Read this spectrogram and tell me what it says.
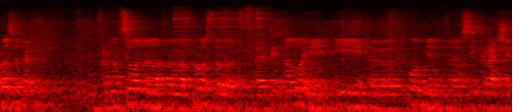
розвиток інформаційного простору технологій і обмін всіх кращих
